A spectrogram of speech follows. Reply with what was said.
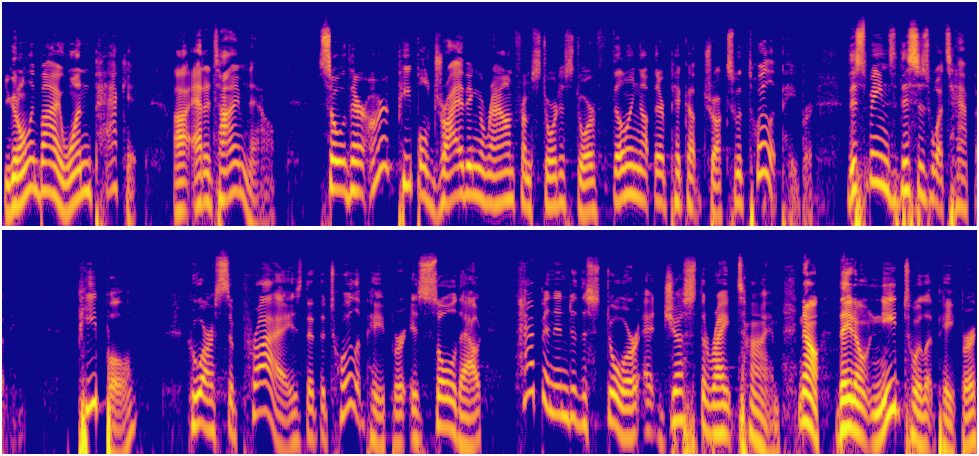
You can only buy one packet uh, at a time now. So there aren't people driving around from store to store filling up their pickup trucks with toilet paper. This means this is what's happening. People who are surprised that the toilet paper is sold out happen into the store at just the right time. Now, they don't need toilet paper,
